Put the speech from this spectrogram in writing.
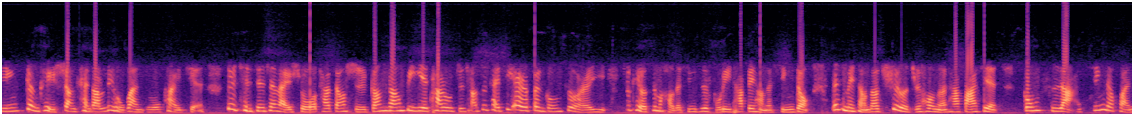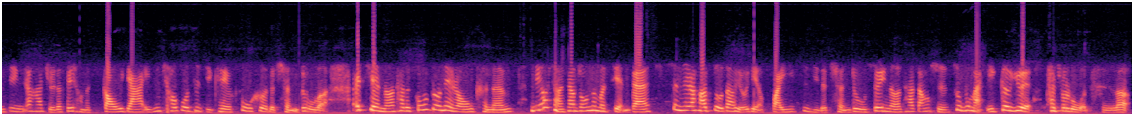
薪更可以上看到六万多块钱。对陈先生来说，他当时刚刚毕业踏入职场，这才第二份工作而已，就可以有这么好的薪资福利，他非常的心动。但是没想到去了之后呢，他发现公司啊新的环境让他觉得非常的高压，已经超过自己可以负荷的程度了。而且呢，他的工作内容可能没有想象中那么简单。甚至让他做到有一点怀疑自己的程度，所以呢，他当时做不满一个月，他就裸辞了。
